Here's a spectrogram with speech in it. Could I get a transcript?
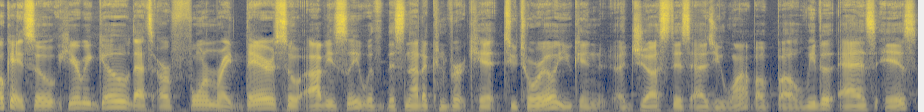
Okay, so here we go. That's our form right there. So obviously with this not a ConvertKit tutorial, you can adjust this as you want, but I'll leave it as is.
